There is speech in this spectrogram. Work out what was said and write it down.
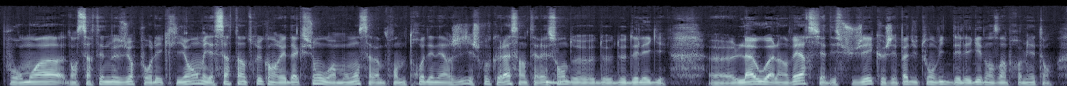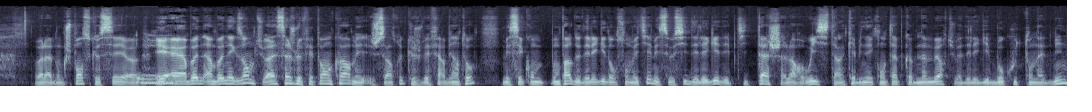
pour moi, dans certaines mesures pour les clients, mais il y a certains trucs en rédaction où à un moment ça va me prendre trop d'énergie et je trouve que là c'est intéressant de, de, déléguer. Euh, là où à l'inverse, il y a des sujets que j'ai pas du tout envie de déléguer dans un premier temps. Voilà, donc je pense que c'est euh, et un bon un bon exemple, tu vois, ça je le fais pas encore, mais c'est un truc que je vais faire bientôt. Mais c'est qu'on parle de déléguer dans son métier, mais c'est aussi déléguer des petites tâches. Alors oui, si tu as un cabinet comptable comme Number, tu vas déléguer beaucoup de ton admin,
